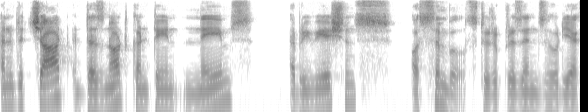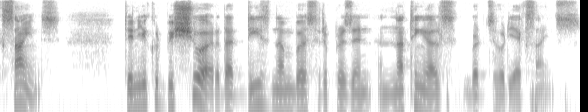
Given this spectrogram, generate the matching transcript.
And if the chart does not contain names, abbreviations, or symbols to represent zodiac signs, then you could be sure that these numbers represent nothing else but zodiac signs.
